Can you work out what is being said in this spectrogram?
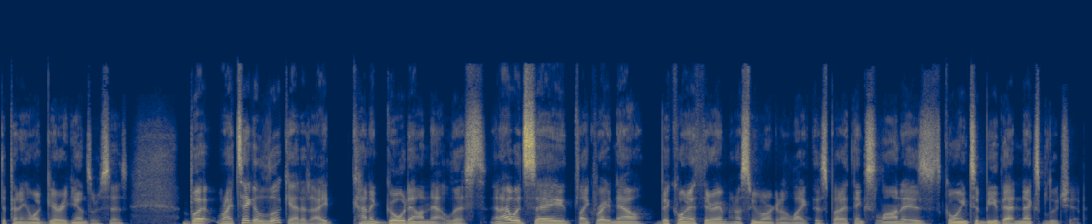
depending on what Gary Gensler says. But when I take a look at it, I kind of go down that list. And I would say, like right now, Bitcoin, Ethereum, I know some people aren't going to like this, but I think Solana is going to be that next blue chip.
